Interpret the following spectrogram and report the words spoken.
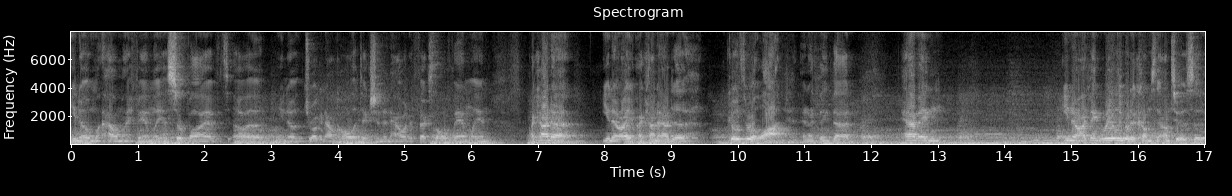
you know how my family has survived, uh, you know, drug and alcohol addiction and how it affects the whole family. And I kind of, you know, I, I kind of had to go through a lot. And I think that having, you know, I think really what it comes down to is, a,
